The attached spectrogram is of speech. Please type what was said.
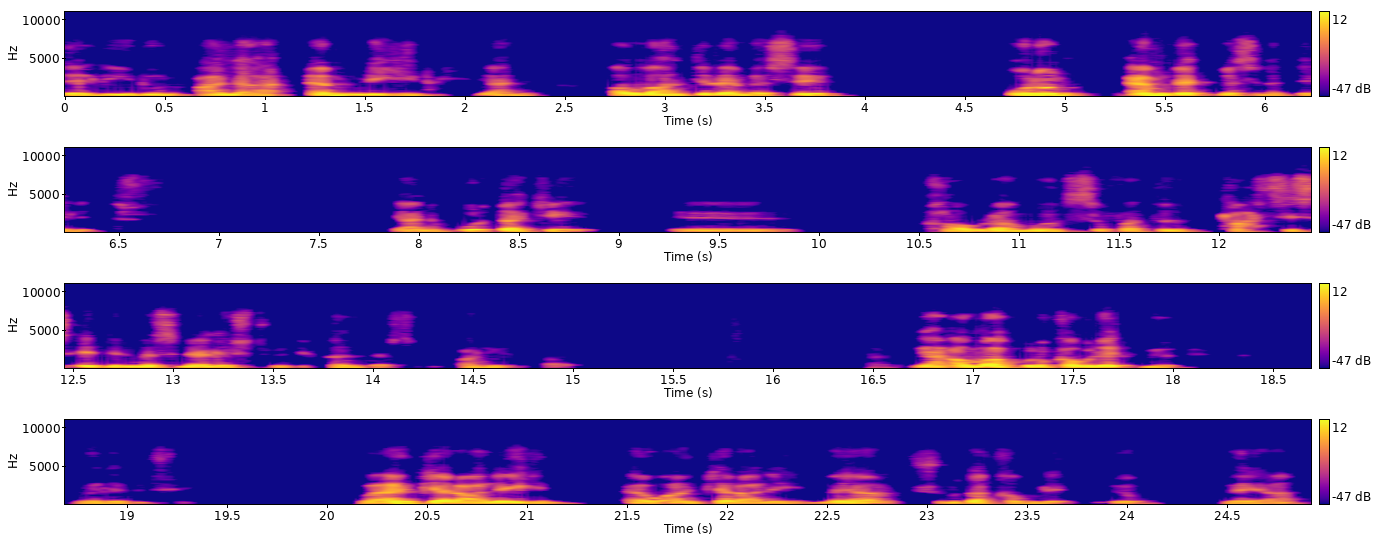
delilun ala emrihi. Yani Allah'ın dilemesi onun emretmesine delildir. Yani buradaki e, kavramı, sıfatı tahsis edilmesine eleştiriyor. Dikkat edersiniz. Ali Yani Allah bunu kabul etmiyor. Böyle bir şey. Ve enker aleyhim ev anker aleyhim veya şunu da kabul etmiyor veya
